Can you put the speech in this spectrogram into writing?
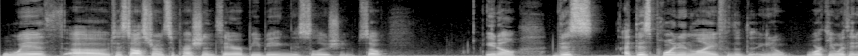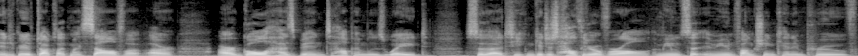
with uh, testosterone suppression therapy being the solution. So you know this at this point in life, the, the, you know, working with an integrative doctor like myself, uh, our our goal has been to help him lose weight so that he can get just healthier overall. Immune immune function can improve,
